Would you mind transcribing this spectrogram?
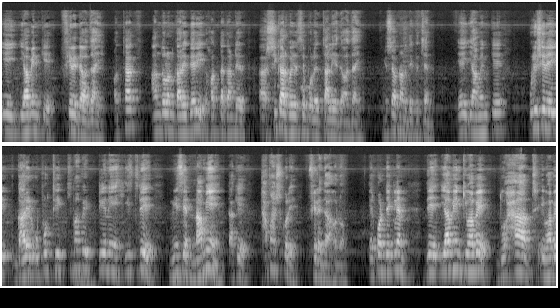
এই ইয়ামিনকে ফেলে দেওয়া যায়? অর্থাৎ আন্দোলনকারীদেরই হত্যাকাণ্ডের শিকার হয়েছে বলে চালিয়ে দেওয়া যায়। নিশ্চয়ই আপনারা দেখেছেন। এই ইয়ামিনকে পুলিশের এই গাড়ির উপর থেকে কীভাবে টেনে, হিচড়ে নিচে নামিয়ে তাকে থাপাস করে ফেলে দেওয়া হলো। এরপর দেখলেন যে ইয়ামিন কীভাবে দুহাত এভাবে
